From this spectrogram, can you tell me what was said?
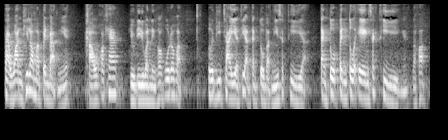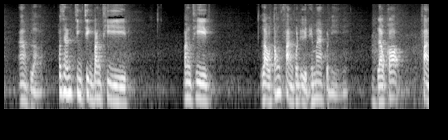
แต่วันที่เรามาเป็นแบบนี้เขาก็แค่อยู่ดีๆวันหนึ่งเขาพูดว่าแบบเออดีใจอะที่อ่านแต่งตัวแบบนี้สักทีอะแต่งตัวเป็นตัวเองสักทีอย่างเงี้ยแล้วก็อ้าวเหรอ เพราะฉะนั้นจริง ๆ บางทีบางทีเราต้องฟังคนอื่นให้มากกว่านี้ แล้วก็ฟัง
